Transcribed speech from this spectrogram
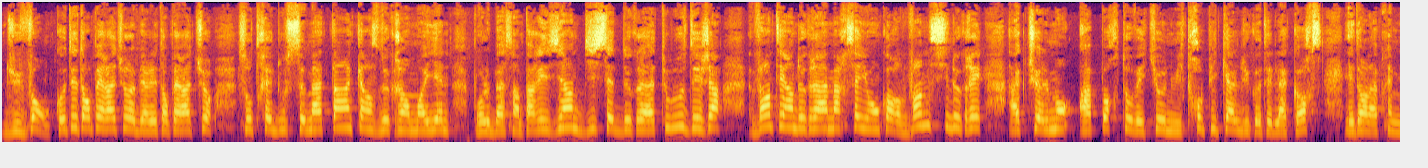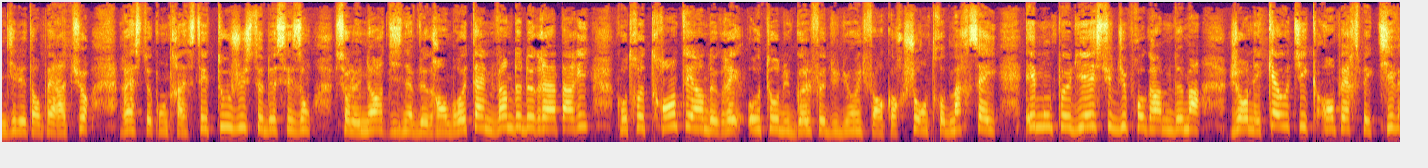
du vent. Côté température, eh bien les températures températures sont très douces ce matin, 15 degrés en moyenne pour le bassin parisien, 17 degrés à Toulouse, déjà 21 degrés à Marseille ou encore 26 degrés actuellement à Porto Vecchio, nuit tropicale du côté de la Corse. Et dans l'après-midi, les températures restent contrastées, tout juste de saison sur le nord, 19 degrés en Bretagne, 22 degrés à Paris contre 31 degrés autour du golfe du Lion. Il fait encore chaud entre Marseille et Montpellier. Suite du programme demain, journée chaotique en perspective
